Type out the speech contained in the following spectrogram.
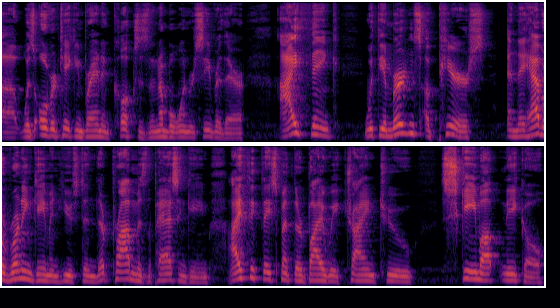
uh, was overtaking Brandin Cooks as the number one receiver there. I think with the emergence of Pierce and they have a running game in Houston, their problem is the passing game. I think they spent their bye week trying to scheme up Nico,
